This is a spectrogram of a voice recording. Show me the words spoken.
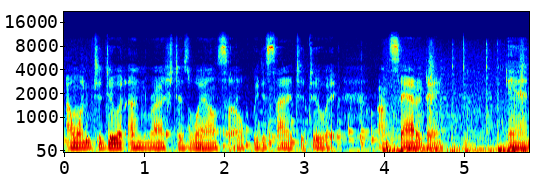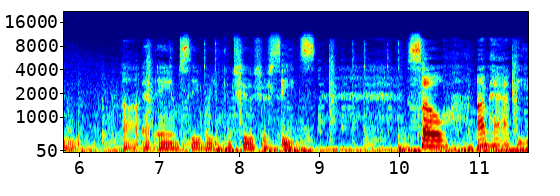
I wanted to do it unrushed as well. So we decided to do it on Saturday and uh, at AMC where you can choose your seats. So I'm happy.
